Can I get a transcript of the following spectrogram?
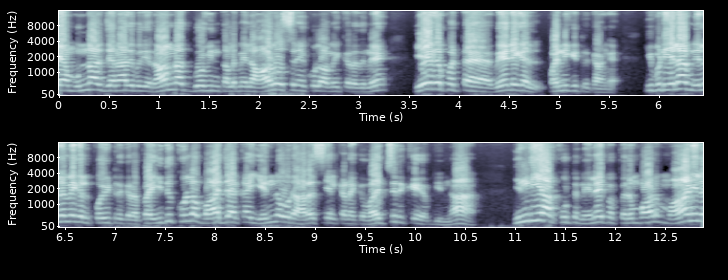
ஏன் முன்னாள் ஜனாதிபதி ராம்நாத் கோவிந்த் தலைமையில ஆலோசனை குழு அமைக்கிறதுன்னு ஏகப்பட்ட வேலைகள் பண்ணிக்கிட்டு இருக்காங்க. இப்படி எல்லாம் நிலைமைகள் போயிட்டு இருக்கிறப்ப இதுக்குள்ள பாஜக என்ன ஒரு அரசியல் கணக்கு வச்சிருக்கு அப்படின்னா இந்தியா கூட்டணியில இப்ப பெரும்பாலும் மாநில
